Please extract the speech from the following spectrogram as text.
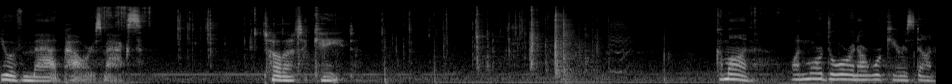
You have mad powers, Max. Tell that to Kate. Come on. One more door and our work here is done.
